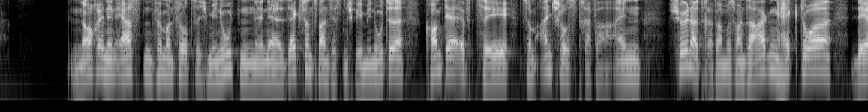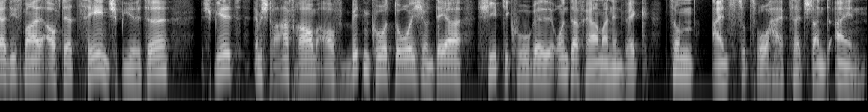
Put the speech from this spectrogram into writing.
Noch in den ersten 45 Minuten, in der 26. Spielminute, kommt der FC zum Anschlusstreffer. Ein schöner Treffer, muss man sagen. Hector, der diesmal auf der 10 spielte, spielt im Strafraum auf Bittenkurt durch und der schiebt die Kugel unter Fährmann hinweg zum 1 zu 2 Halbzeitstand ein.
